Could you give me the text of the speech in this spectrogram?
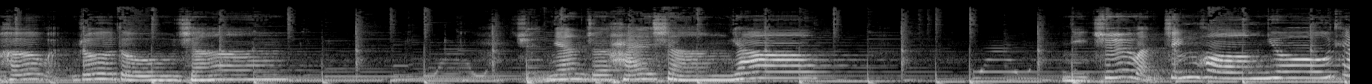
喝完热豆浆，却念着还想要。你吃完金黄油条，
